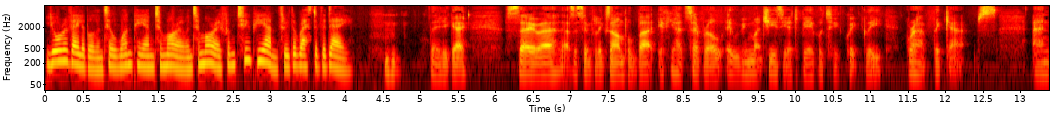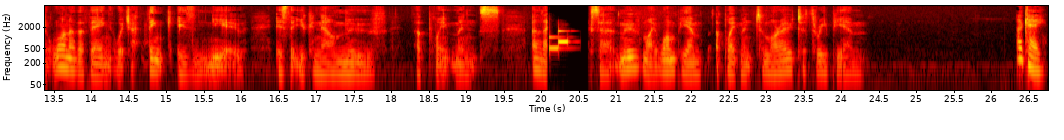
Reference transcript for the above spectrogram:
You're available until 1 pm tomorrow and tomorrow from 2 pm through the rest of the day. There you go. So uh, that's a simple example, but if you had several, it would be much easier to be able to quickly grab the gaps. And one other thing, which I think is new, is that you can now move appointments. Alexa, move my 1 pm appointment tomorrow to 3 pm. Okay.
